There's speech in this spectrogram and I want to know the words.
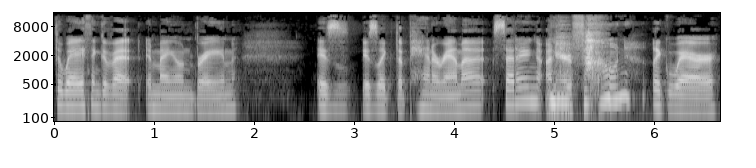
the way I think of it in my own brain is is like the panorama setting on your phone, like where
